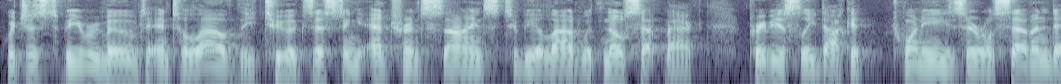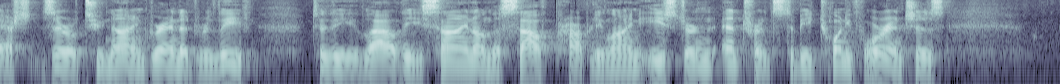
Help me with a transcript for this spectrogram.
which is to be removed and to allow the two existing entrance signs to be allowed with no setback. Previously docket 2007-029 granted relief to the, allow the sign on the south property line eastern entrance to be 24 inches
